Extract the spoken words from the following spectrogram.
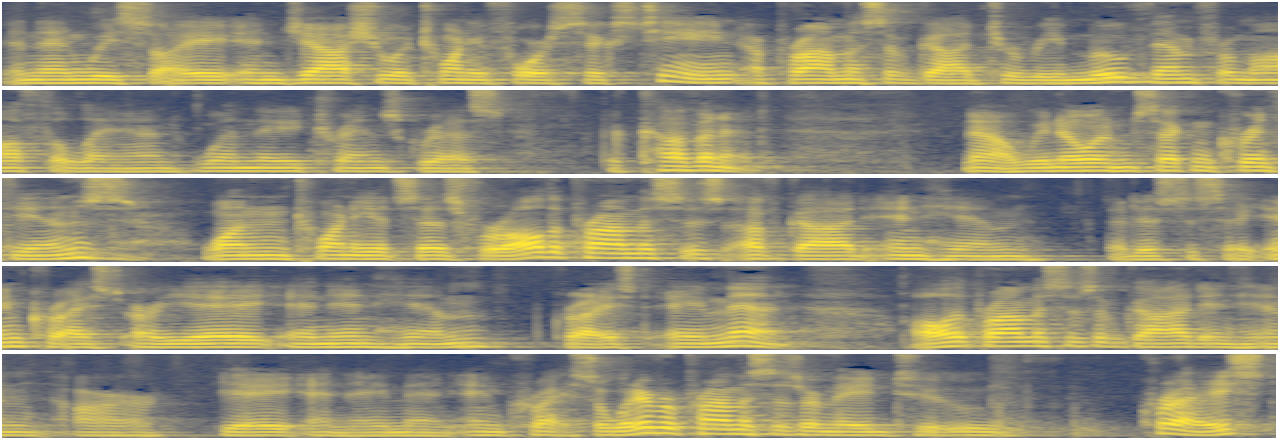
And then we saw in Joshua 24 16 a promise of God to remove them from off the land when they transgress the covenant. Now, we know in 2 Corinthians 1:20 it says, For all the promises of God in him, that is to say, in Christ, are yea, and in him, Christ, amen. All the promises of God in him are yea and amen in Christ. So whatever promises are made to Christ,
